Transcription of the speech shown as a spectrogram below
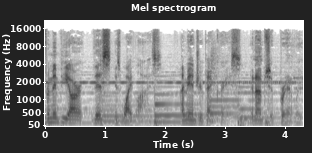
From NPR, this is White Lies. I'm Andrew Beck Grace. And I'm Chip Brantley.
